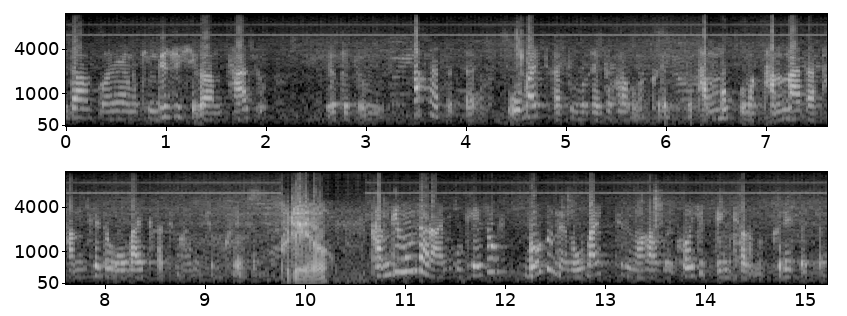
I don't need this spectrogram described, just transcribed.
그 다음번에 뭐 김규수 씨가 자주 이렇게 좀 아팠었어요. 오바이트 같은 거 계속 하고 막 그랬어. 밥 먹고 막 밤마다 밤새도록 오바이트 같은 거 하고 좀 그랬었어요. 그래요? 감기 몸살 아니고 계속 먹으면 오바이트를 막 하고 거식증처럼 막 그랬었어요.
